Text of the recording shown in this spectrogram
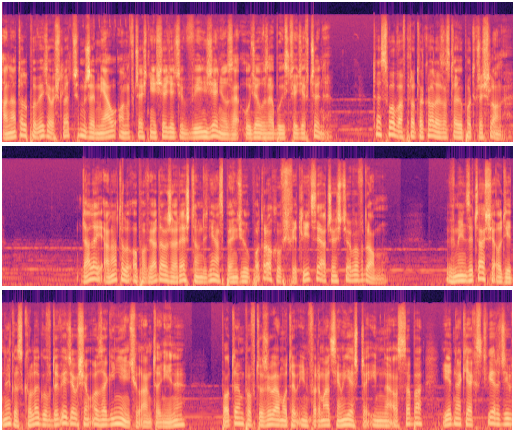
Anatol powiedział śledczym, że miał on wcześniej siedzieć w więzieniu za udział w zabójstwie dziewczyny. Te słowa w protokole zostały podkreślone. Dalej Anatol opowiadał, że resztę dnia spędził po trochu w świetlicy, a częściowo w domu. W międzyczasie od jednego z kolegów dowiedział się o zaginięciu Antoniny. Potem powtórzyła mu tę informację jeszcze inna osoba, jednak jak stwierdził,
